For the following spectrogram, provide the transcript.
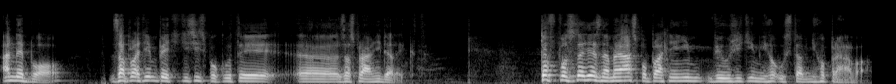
anebo zaplatím pět tisíc pokuty e, za správní delikt. To v podstatě znamená spoplatnění využití mýho ústavního práva.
